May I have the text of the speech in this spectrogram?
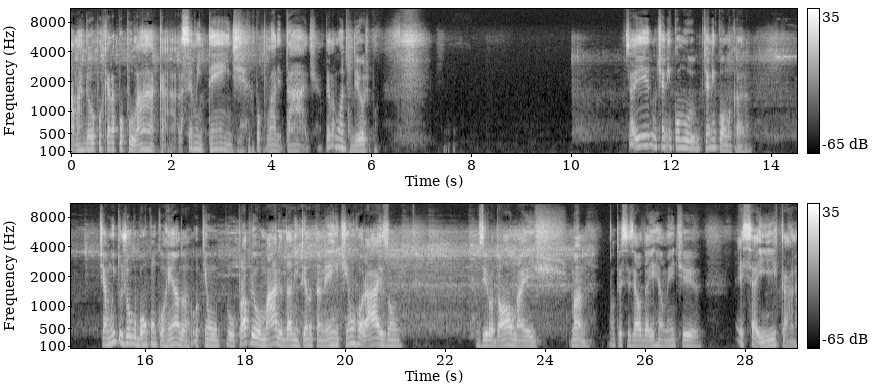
Ah, mas ganhou porque era popular, cara. Você não entende. Popularidade. Pelo amor de Deus, pô. Isso aí não tinha nem como, não tinha nem como, cara. Tinha muito jogo bom concorrendo. Tinha o, o próprio Mario da Nintendo também. Tinha um Horizon, Zero Dawn, mas. Mano, contra esse Zelda aí realmente. Esse aí, cara.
